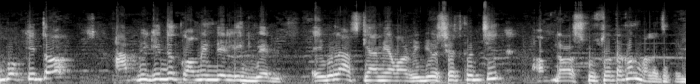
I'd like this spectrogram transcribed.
উপকৃত, আপনি কিন্তু কমেন্টে লিখবেন। এই বলে আজকে আমি আমার ভিডিও শেষ করছি। আপনারা সুস্থ থাকুন, ভালো থাকুন।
